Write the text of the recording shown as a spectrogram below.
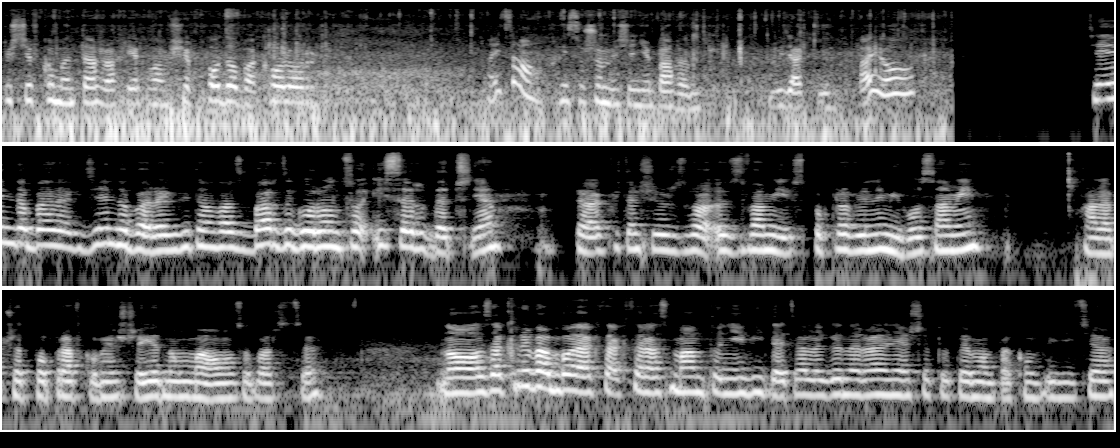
Piszcie w komentarzach, jak Wam się podoba kolor. No i co? I słyszymy się niebawem. Buziaki. Bajo! Dzień dobry, dzień dobry. Witam Was bardzo gorąco i serdecznie. Tak, witam się już z, wa z Wami z poprawionymi włosami, ale przed poprawką jeszcze jedną małą, zobaczcie. No, zakrywam, bo jak tak teraz mam, to nie widać, ale generalnie jeszcze tutaj mam taką, widzicie?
